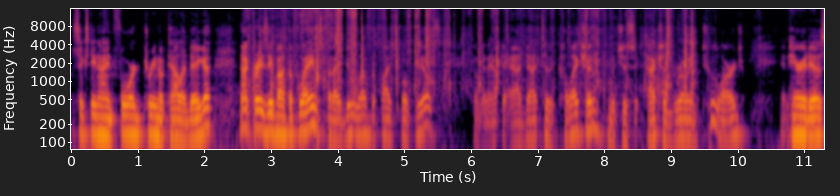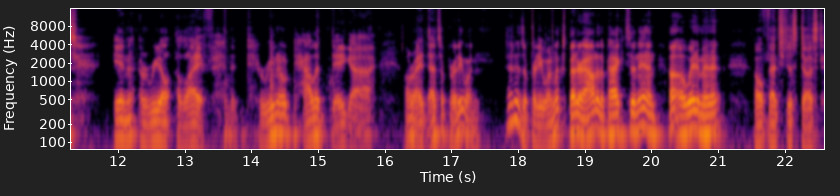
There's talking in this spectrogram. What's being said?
69 Ford Torino Talladega. Not crazy about the flames, but I do love the five-spoke wheels. So I'm going to have to add that to the collection, which is actually growing too large. And here it is in real life, the Torino Talladega. All right, that's a pretty one. That is a pretty one. Looks better out of the package than in. Uh-oh, wait a minute. Oh, that's just dust.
